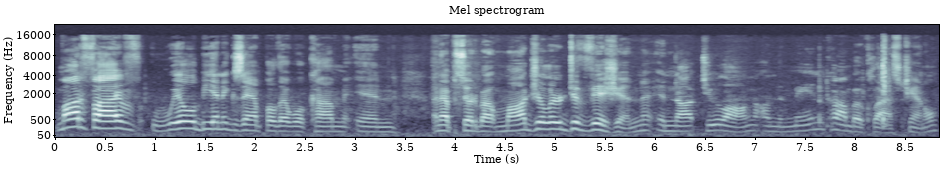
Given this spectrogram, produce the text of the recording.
Mod 5 will be an example that will come in an episode about modular division in not too long on the main combo class channel.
